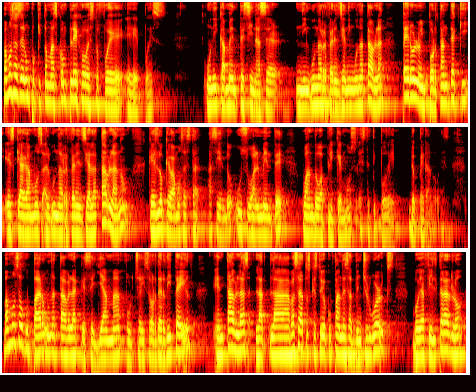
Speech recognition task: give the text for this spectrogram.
Vamos a hacer un poquito más complejo, esto fue eh, pues únicamente sin hacer ninguna referencia a ninguna tabla, pero lo importante aquí es que hagamos alguna referencia a la tabla, ¿no? Que es lo que vamos a estar haciendo usualmente cuando apliquemos este tipo de, operadores. Vamos a ocupar una tabla que se llama Purchase Order Detail. En tablas, la, la base de datos que estoy ocupando es AdventureWorks. Voy a filtrarlo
